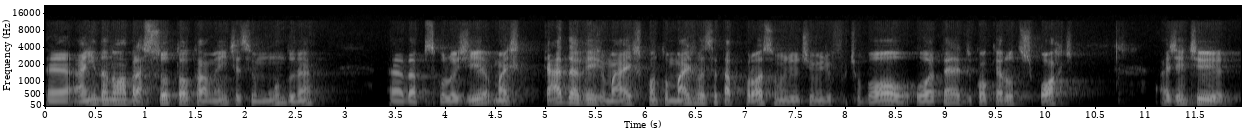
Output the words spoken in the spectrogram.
é, ainda não abraçou totalmente esse mundo, né, é, da psicologia, mas cada vez mais, quanto mais você está próximo de um time de futebol ou até de qualquer outro esporte, a gente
